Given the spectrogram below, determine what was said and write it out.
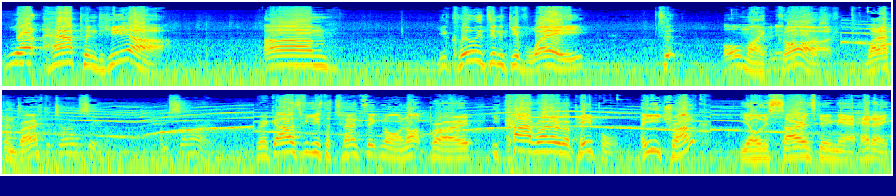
What happened here? Um, you clearly didn't give way to. Oh my god. What happened, bro? The turn signal. I'm sorry. Regardless if you use the turn signal or not, bro, you can't run over people. Are you drunk? Yo, this siren's giving me a headache.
